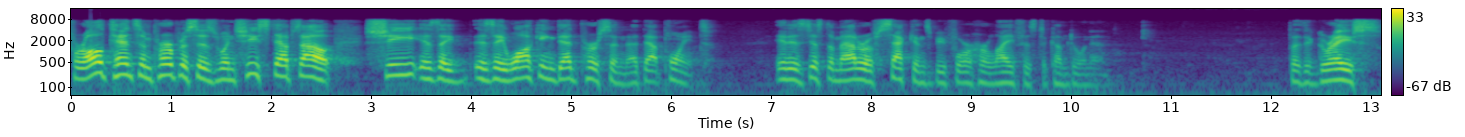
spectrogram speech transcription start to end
for all intents and purposes, when she steps out, she is a, is a walking dead person at that point. It is just a matter of seconds before her life is to come to an end. But the grace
